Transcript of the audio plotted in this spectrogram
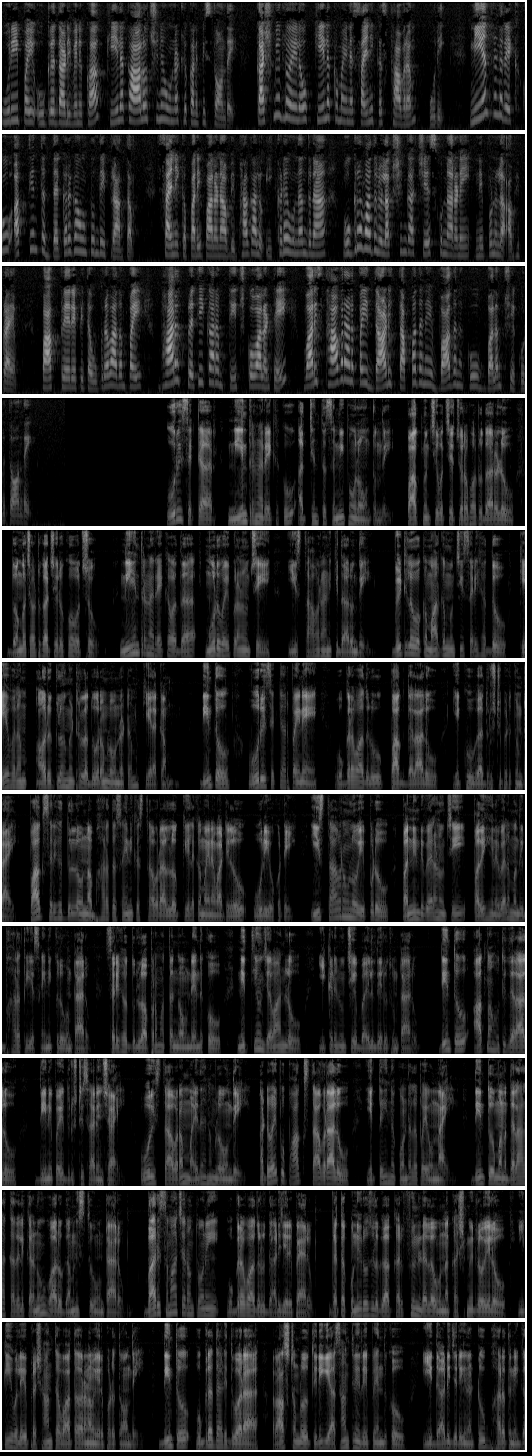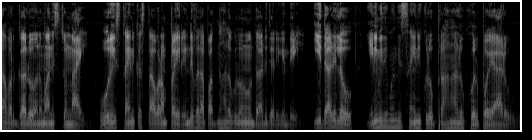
ఉరీపై ఉగ్రదాడి వెనుక కీలక ఆలోచన ఉన్నట్లు కనిపిస్తోంది. కశ్మీర్ లోయలో కీలకమైన సైనిక స్థావరం ఉరి నియంత్రణ రేఖకు అత్యంత దగ్గరగా ఉంటుంది ఈ ప్రాంతం. సైనిక పరిపాలనా విభాగాలు ఇక్కడే ఉన్నందున ఉగ్రవాదులు లక్ష్యంగా చేసుకున్నారని నిపుణుల అభిప్రాయం. పాక్ ప్రేరేపిత ఉగ్రవాదంపై భారత్ ప్రతీకారం తీర్చుకోవాలంటే వారి స్థావరాలపై దాడి తప్పదనే వాదనకు బలం చేకూరుతోంది. ఊరి సెక్టార్ నియంత్రణ రేఖకు అత్యంత సమీపంలో ఉంటుంది. పాక్ నుంచి వచ్చే చొరబాటుదారులు దొంగచాటుగా చేరుకోవచ్చు. నియంత్రణ రేఖ వద్ద మూడు వైపుల నుంచి ఈ స్థావరానికి దారుంది. వీటిలో ఒక మార్గం నుంచి సరిహద్దు కేవలం ఆరు కిలోమీటర్ల దూరంలో ఉండటం కీలకం. దీంతో ఊరి సెక్టార్పైనే ఉగ్రవాదులు పాక్ దళాలు ఎక్కువగా దృష్టి పెడుతుంటాయి. పాక్ సరిహద్దుల్లో ఉన్న భారత సైనిక స్థావరాల్లో కీలకమైన వాటిలో ఊరి ఒకటి. ఈ స్థావరంలో ఇప్పుడు పన్నెండు వేల నుంచి పదిహేను వేల మంది భారతీయ సైనికులు ఉంటారు. సరిహద్దుల్లో అప్రమత్తంగా ఉండేందుకు నిత్యం జవాన్లు ఇక్కడి నుంచే బయలుదేరుతుంటారు. దీంతో ఆత్మాహుతి దళాలు దీనిపై దృష్టి సారించాయి. ఊరి స్థావరం మైదానంలో ఉంది. అటువైపు పాక్ స్థావరాలు ఎత్తైన కొండలపై ఉన్నాయి. దీంతో మన దళాల కదలికలను వారు గమనిస్తూ ఉంటారు. వారి సమాచారంతోనే ఉగ్రవాదులు దాడి జరిపారు. గత కొన్ని రోజులుగా కర్ఫ్యూ నీడలో ఉన్న కశ్మీర్ లోయలో ఇటీవలే ప్రశాంత వాతావరణం ఏర్పడుతోంది. దీంతో ఉగ్రదాడి ద్వారా రాష్ట్రంలో తిరిగి అశాంతిని రేపేందుకు ఈ దాడి జరిగినట్టు భారత నిఘా వర్గాలు అనుమానిస్తున్నాయి. ఊరి సైనిక స్థావరంపై రెండు వేల పద్నాలుగులోనూ దాడి జరిగింది. ఈ దాడిలో ఎనిమిది మంది సైనికులు ప్రాణాలు కోల్పోయారు.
